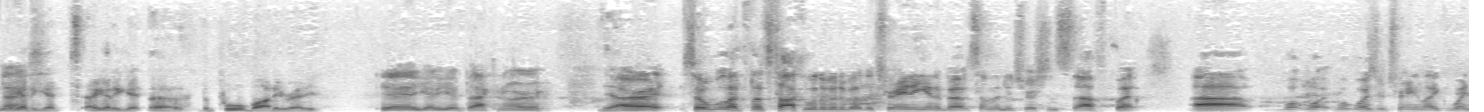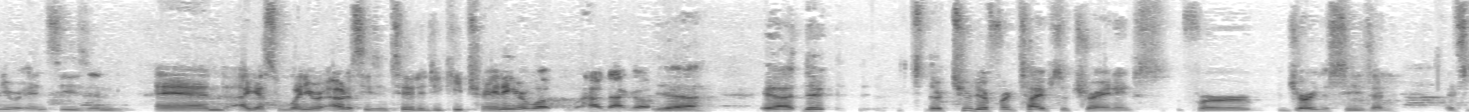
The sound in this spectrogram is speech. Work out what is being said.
I got to get, I got to get the, the pool body ready. Yeah, you got to get back in order. Yeah. All right. So let's let's talk a little bit about the training and about some of the nutrition stuff. But uh, what, what what was your training like when you were in season, and I guess when you were out of season too? Did you keep training, or what? How'd that go? Yeah, yeah. There, there are two different types of trainings for during the season. It's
